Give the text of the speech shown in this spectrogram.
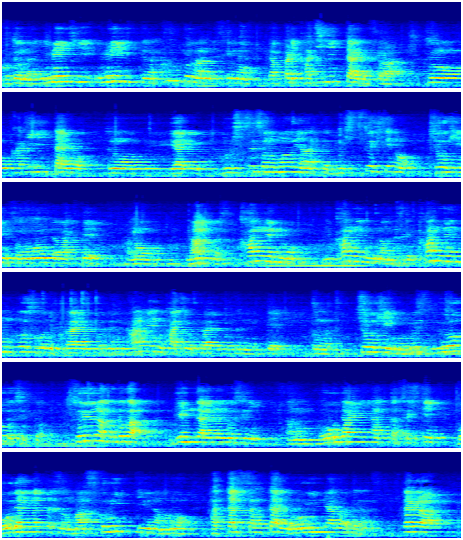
ことなイメージ、イメージっていうのは空虚なんですけども、やっぱり価値実体ですから、その価値実体を、その、いわゆる物質そのものじゃなくて、物質としての商品そのものじゃなくて、あの、なんて言います観念の、観念なんですけど、観念をそこに加えることに、観念の価値を加えることによって、その商品を売ろうとすると、そういうようなことが、現在の要するに、あの、膨大になった、そして膨大になったそのマスコミっていうようなものを発達させた要因であるわけなんです。だから、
